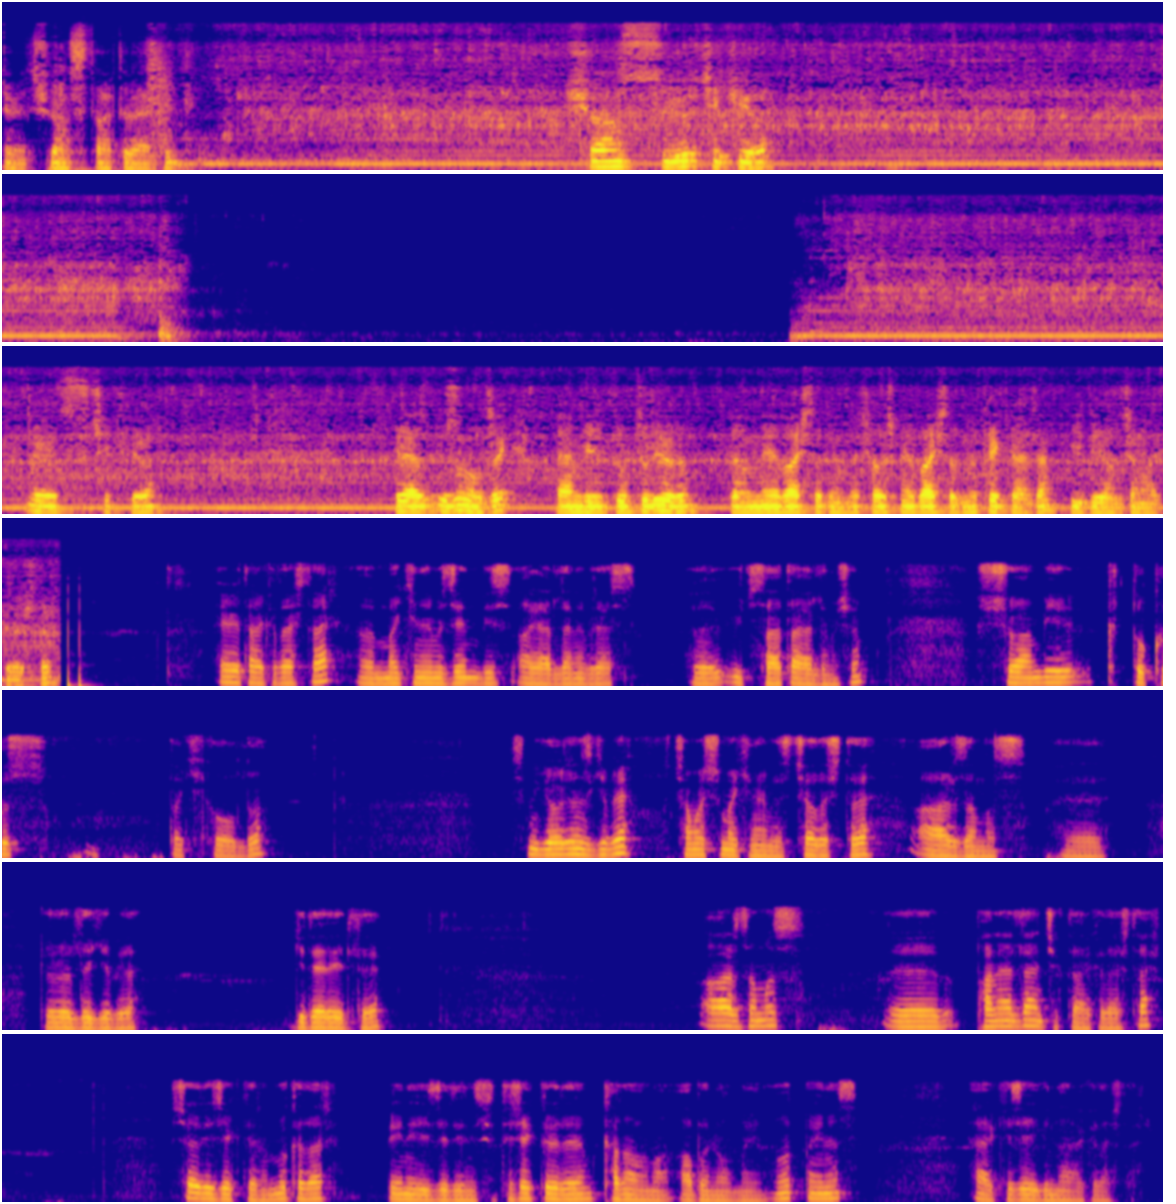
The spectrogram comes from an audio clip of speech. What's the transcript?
Evet şu an startı verdik. Şu an suyu çekiyor. Evet su çekiyor. Biraz uzun olacak. Ben bir durduruyorum. Dönmeye başladığında, çalışmaya başladığında tekrardan video alacağım arkadaşlar. Evet arkadaşlar, e, makinemizin biz ayarlarını biraz 3 saat ayarlamışım. Şu an bir 49 dakika oldu. Şimdi gördüğünüz gibi çamaşır makinemiz çalıştı. Arızamız e, görüldüğü gibi giderildi. Arızamız e, panelden çıktı arkadaşlar. Söyleyeceklerim bu kadar. Beni izlediğiniz için teşekkür ederim. Kanalıma abone olmayı unutmayınız. Herkese iyi günler arkadaşlar.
